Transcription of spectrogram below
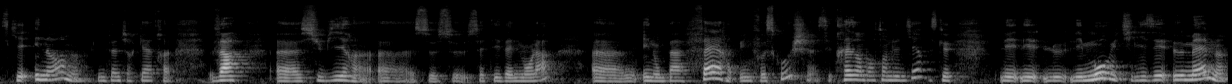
ce qui est énorme, qu'une femme sur quatre va subir cet événement-là. et non pas faire une fausse couche. C'est très important de le dire parce que les, mots utilisés eux-mêmes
